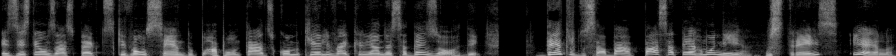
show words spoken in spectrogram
existem os aspectos que vão sendo apontados como que ele vai criando essa desordem. Dentro do sabá, passa a ter harmonia, os três e ela.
